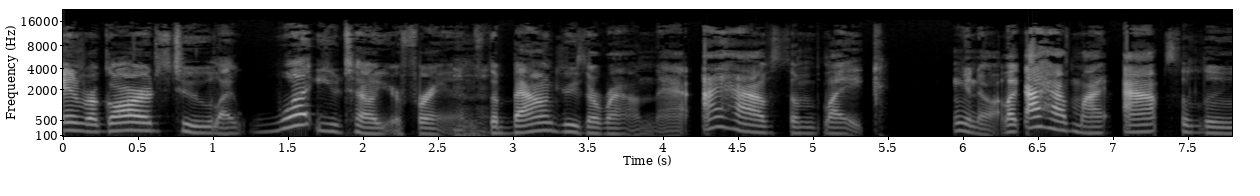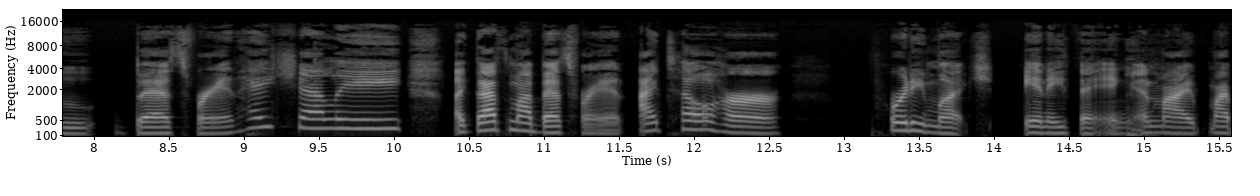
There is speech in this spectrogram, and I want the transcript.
in regards to like what you tell your friends, Mhm. the boundaries around that, I have some like you know, like I have my absolute best friend. Hey Shelly. Like that's my best friend. I tell her pretty much anything Mhm. and my my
